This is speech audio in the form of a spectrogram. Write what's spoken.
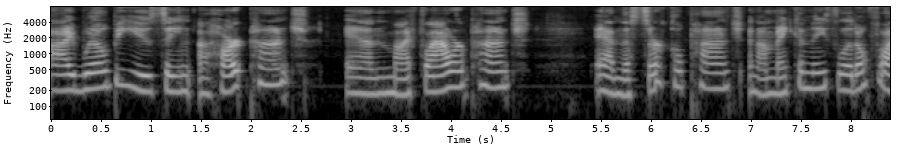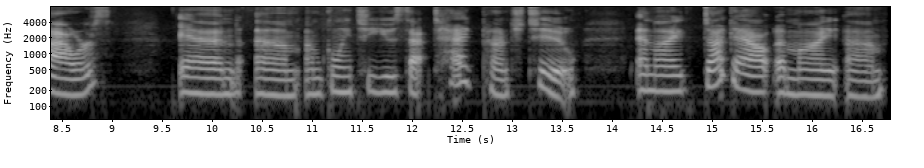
I will be using a heart punch and my flower punch and the circle punch and I'm making these little flowers. And um, I'm going to use that tag punch too. And I dug out of my um,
